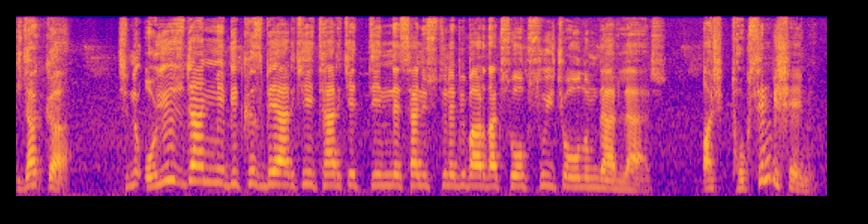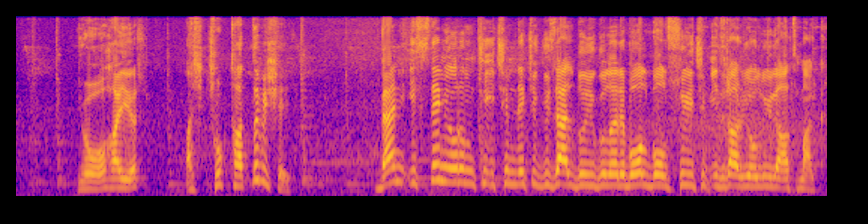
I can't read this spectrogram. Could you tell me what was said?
Bir dakika. Şimdi o yüzden mi bir kız bir erkeği terk ettiğinde sen üstüne bir bardak soğuk su iç oğlum derler? Aşk toksin bir şey mi? Yo hayır. Aşk çok tatlı bir şey. Ben istemiyorum ki içimdeki güzel duyguları bol bol su içip idrar yoluyla atmak.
